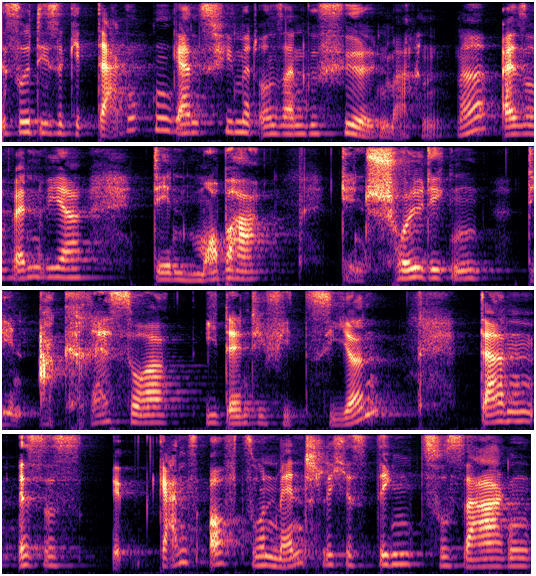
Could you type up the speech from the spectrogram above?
so diese Gedanken ganz viel mit unseren Gefühlen machen. Ne? Also wenn wir den Mobber, den Schuldigen, den Aggressor identifizieren, dann ist es ganz oft so ein menschliches Ding zu sagen,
